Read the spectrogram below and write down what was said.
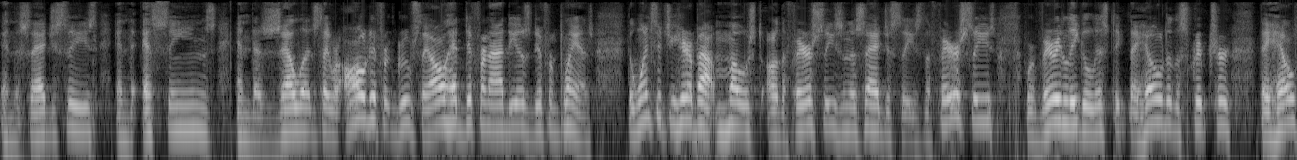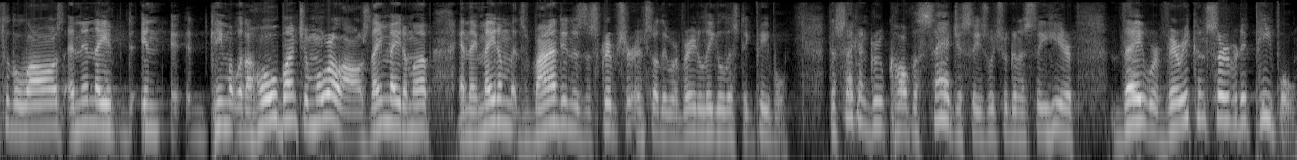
and the Sadducees and the Essenes and the Zealots. They were all different groups. They all had different ideas, different plans. The ones that you hear about most are the Pharisees and the Sadducees. The Pharisees were very legalistic. They held to the scripture. They held to the laws, and then they in, came up with a whole bunch of moral laws. They made them up, and they made them as binding as the Scripture, and so they were very legalistic people. The second group, called the Sadducees, which we're going to see here, they were very conservative people.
